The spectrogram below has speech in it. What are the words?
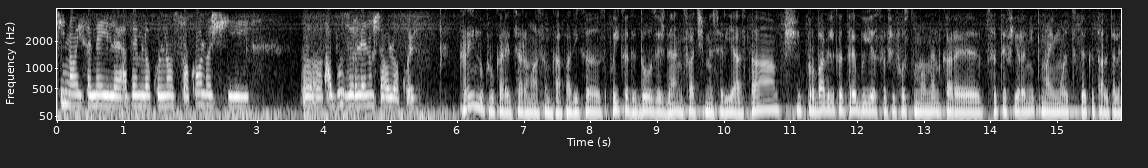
și noi, femeile, avem locul nostru acolo și uh, abuzurile nu și-au locul. Care e lucru care ți-a rămas în cap? Adică spui că de 20 de ani faci meseria asta și probabil că trebuie să fi fost un moment care să te fi rănit mai mult decât altele.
